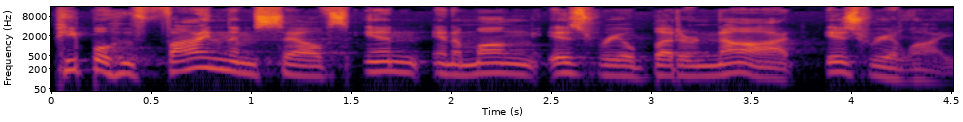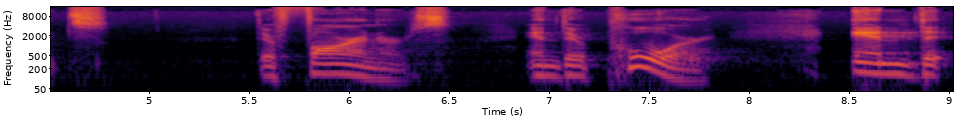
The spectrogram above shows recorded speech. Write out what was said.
people who find themselves in and among Israel but are not Israelites. They're foreigners and they're poor. And the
